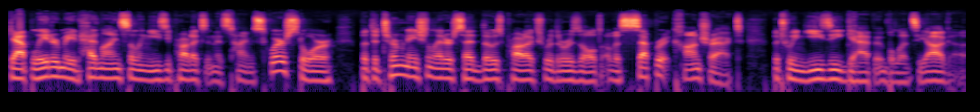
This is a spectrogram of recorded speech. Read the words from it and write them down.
Gap later made headlines selling Yeezy products in its Times Square store, but the termination letter said those products were the result of a separate contract between Yeezy, Gap, and Balenciaga.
